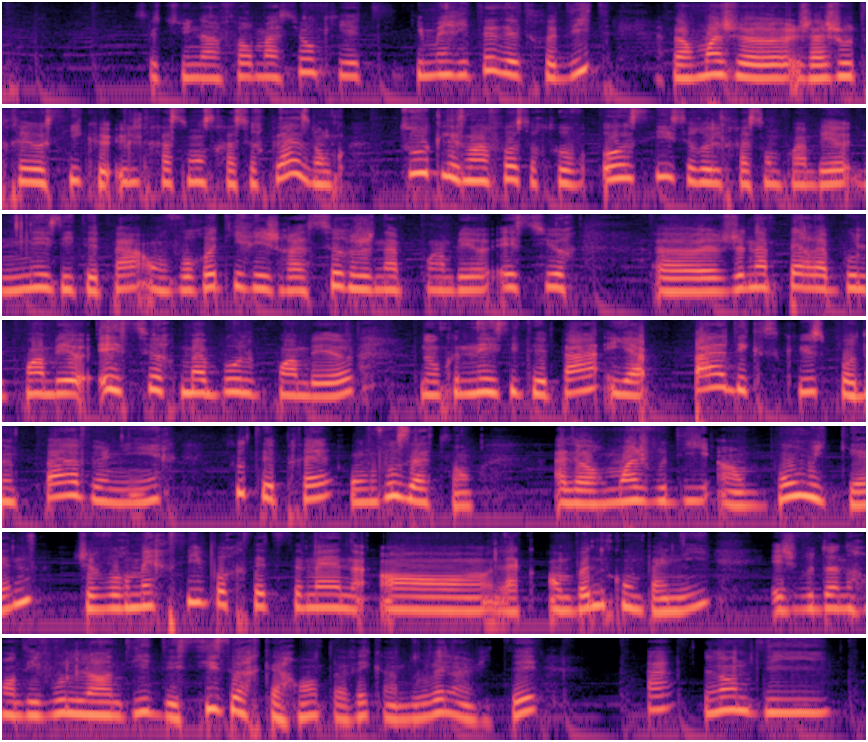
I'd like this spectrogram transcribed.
C'est une information qui, méritait d'être dite. Alors moi, j'ajouterai aussi que Ultrason sera sur place. Donc, toutes les infos se retrouvent aussi sur ultrason.be. N'hésitez pas, on vous redirigera sur genappe.be et sur euh, genapperlaboule.be et sur maboule.be. Donc, n'hésitez pas, il n'y a pas d'excuse pour ne pas venir. Tout est prêt, on vous attend. Alors moi, je vous dis un bon week-end. Je vous remercie pour cette semaine en, en bonne compagnie. Et je vous donne rendez-vous lundi dès 6h40 avec un nouvel invité. À lundi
